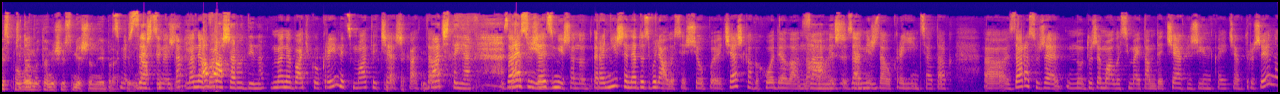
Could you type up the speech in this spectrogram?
тут по-моему, там еще смешанные браки. Все ж таки, так? Мене А бать- ваша родина? В мене батько українець, мати чешка. так. Бачите як? Зараз Знаєте, вже змішано. Раніше не дозволялося, щоб чешка виходила на Заміж. заміж за українця. Так Е, зараз уже ну дуже мало сімей, там де чех жінка і чех дружина,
